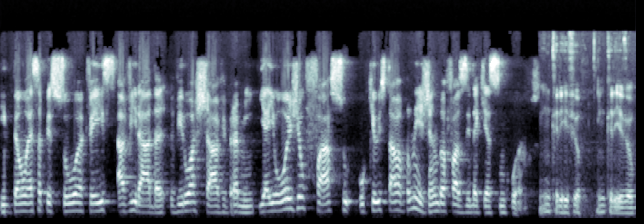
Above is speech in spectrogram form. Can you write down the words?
Então essa pessoa fez a virada, virou a chave para mim. E aí hoje eu faço o que eu estava planejando a fazer daqui a cinco anos. Incrível, incrível.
